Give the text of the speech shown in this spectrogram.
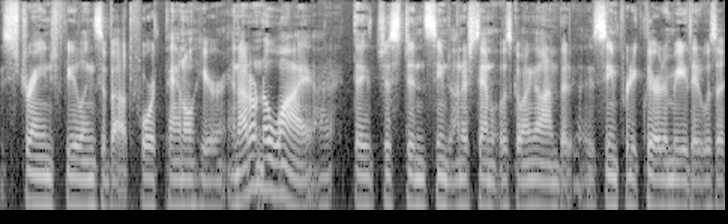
strange feelings about fourth panel here, and I don't know why. I, they just didn't seem to understand what was going on, but it seemed pretty clear to me that it was a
